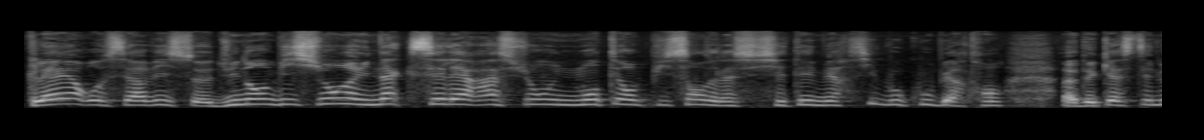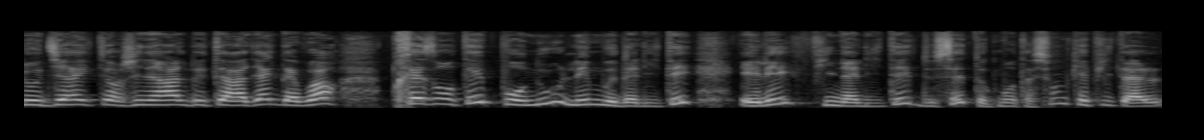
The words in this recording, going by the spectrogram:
clairs au service d'une ambition, une accélération, une montée en puissance de la société. Merci beaucoup Bertrand euh, de Castelnau, directeur général de Terradiag, d'avoir présenté pour nous les modalités et les finalités de cette augmentation de capital.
